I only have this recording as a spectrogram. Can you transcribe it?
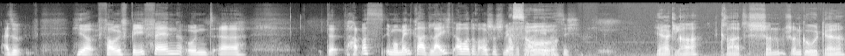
Also hier VfB-Fan und äh, da hat man es im Moment gerade leicht, aber doch auch schon schwere so. Tage hinter sich. Ja, klar. Gerade schon, schon gut, gell?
